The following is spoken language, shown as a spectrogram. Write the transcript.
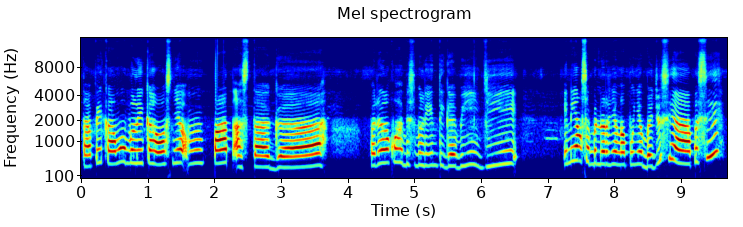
Tapi kamu beli kaosnya empat, astaga. Padahal aku habis beliin tiga biji. Ini yang sebenarnya nggak punya baju siapa sih?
